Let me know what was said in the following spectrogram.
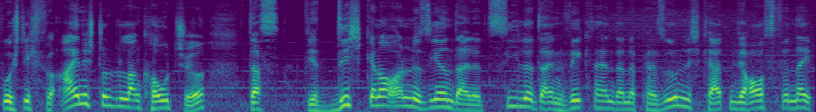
wo ich dich für eine Stunde lang coache, dass wir dich genau analysieren, deine Ziele, deinen Weg dahin, deine Persönlichkeit und wir herausfinden, hey,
